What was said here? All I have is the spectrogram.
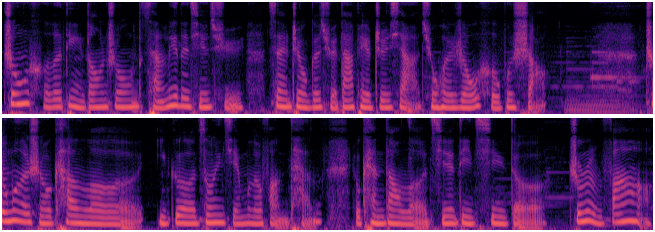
中和了电影当中惨烈的结局，在这首歌曲搭配之下，就会柔和不少。周末的时候看了一个综艺节目的访谈，又看到了接地气的周润发啊，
